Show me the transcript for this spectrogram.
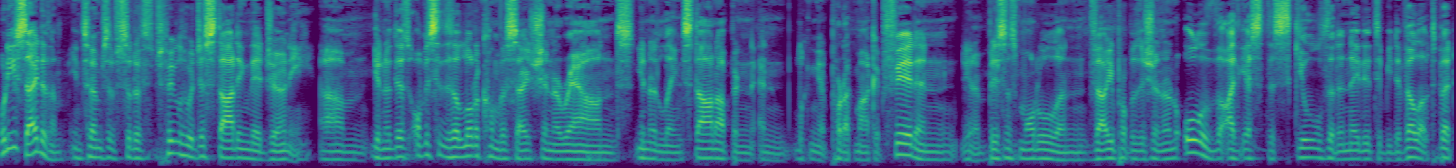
What do you say to them in terms of sort of people who are just starting their journey? Um, you know, there's obviously there's a lot of conversation around you know lean startup and and looking at product market fit and you know business model and value proposition and all of the I guess the skills that are needed to be developed. But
